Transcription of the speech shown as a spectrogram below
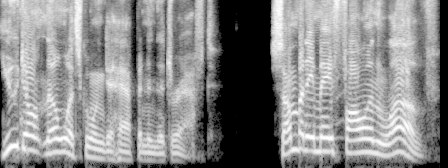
You don't know what's going to happen in the draft. Somebody may fall in love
